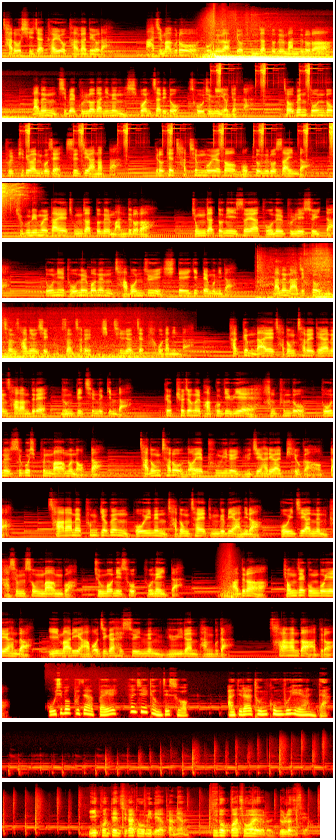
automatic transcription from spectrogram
자로 시작하여 가가 되어라. 마지막으로 돈을 아껴 종잣돈을 만들어라. 나는 집에 굴러다니는 10원짜리도 소중히 여겼다. 적은 돈도 불필요한 곳에 쓰지 않았다. 그렇게 차츰 모여서 목돈으로 쌓인다. 죽으림을 다해 종잣돈을 만들어라. 종잣돈이 있어야 돈을 불릴 수 있다. 돈이 돈을 버는 자본주의 시대이기 때문이다. 나는 아직도 2004년식 국산차를 17년째 타고 다닌다. 가끔 나의 자동차를 대하는 사람들의 눈빛을 느낀다. 그 표정을 바꾸기 위해 한 푼도 돈을 쓰고 싶은 마음은 없다. 자동차로 너의 품위를 유지하려 할 필요가 없다. 사람의 품격은 보이는 자동차의 등급이 아니라 보이지 않는 가슴 속 마음과 주머니 속 돈에 있다. 아들아, 경제 공부해야 한다. 이 말이 아버지가 할 수 있는 유일한 당부다. 사랑한다, 아들아. 50억 부자 아빠의 현실 경제 수업. 아들아 돈 공부해야 한다. 이 콘텐츠가 도움이 되었다면 구독과 좋아요를 눌러주세요.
